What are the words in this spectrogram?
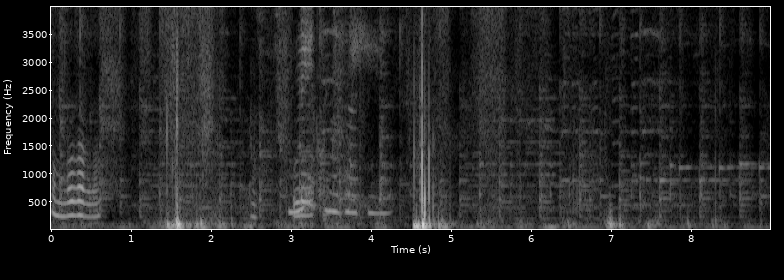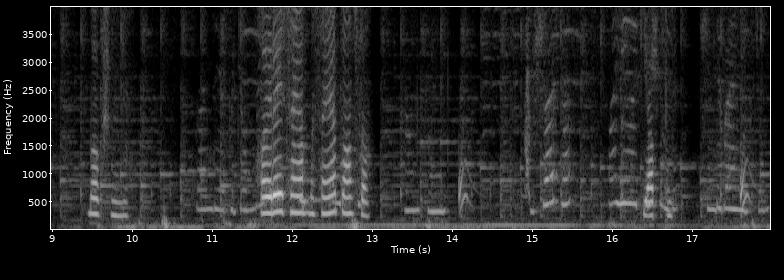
Tamam lazer var. Şuraya. Bak şimdi. Ben de yapacağım. Hayır hayır sen yapma sen yapma Hafsa. Tamam tamam. Düşersen. Hayır Yaptım. Şimdi ben yapacağım.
